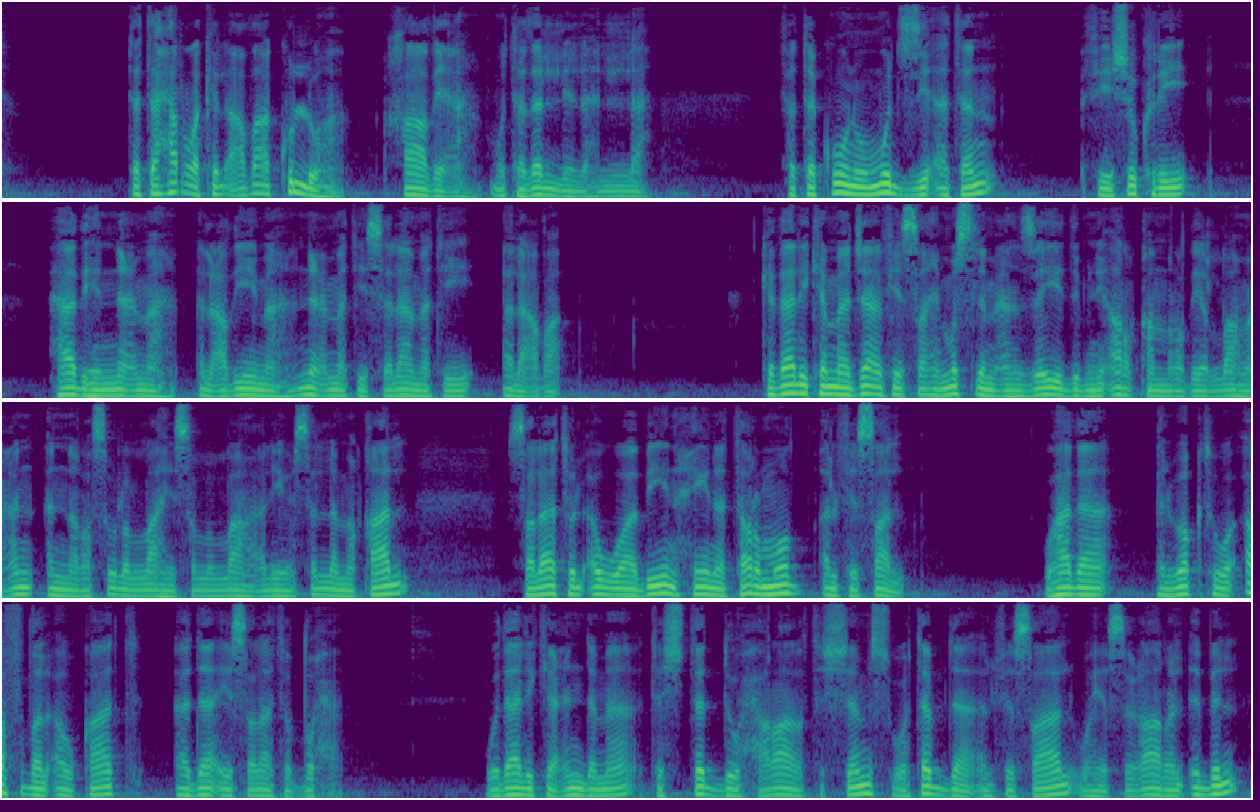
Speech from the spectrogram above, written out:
تتحرك الأعضاء كلها خاضعة متذللة لله فتكون مجزئة في شكر هذه النعمة العظيمة نعمة سلامة الأعضاء. كذلك ما جاء في صحيح مسلم عن زيد بن أرقم رضي الله عنه أن رسول الله صلى الله عليه وسلم قال صلاة الأوابين حين ترمض الفصال وهذا الوقت هو أفضل أوقات أداء صلاة الضحى. وذلك عندما تشتد حرارة الشمس وتبدأ الفصال وهي صغار الإبل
